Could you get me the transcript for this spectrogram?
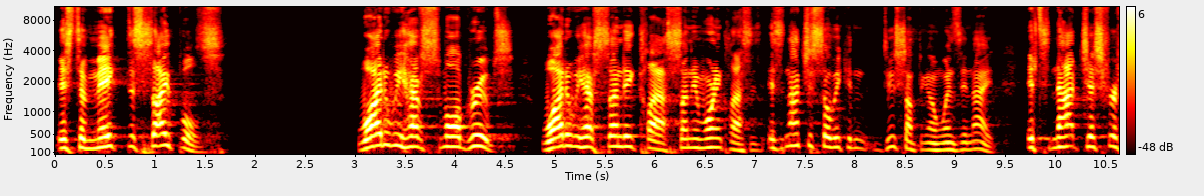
is to make disciples. Why do we have small groups? Why do we have Sunday class, Sunday morning classes? It's not just so we can do something on Wednesday night. It's not just for,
